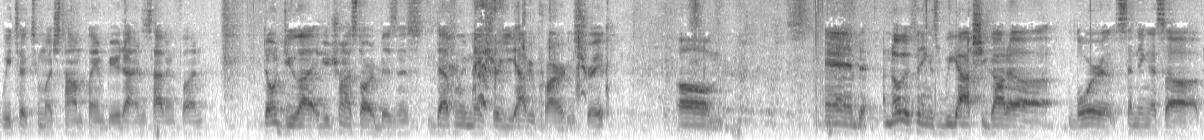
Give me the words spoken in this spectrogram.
We took too much time playing beer and just having fun. Don't do that if you're trying to start a business. Definitely make sure you have your priorities straight. Um, and another thing is we actually got a lawyer sending us a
